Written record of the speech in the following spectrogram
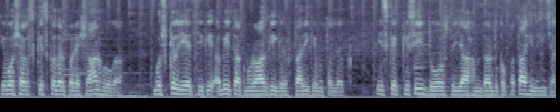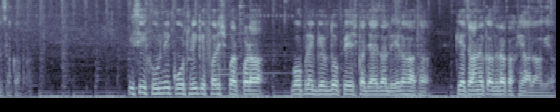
कि वो शख्स किस कदर परेशान होगा। मुश्किल ये थी कि अभी तक मुराद की गिरफ़्तारी के मतलब इसके किसी दोस्त या हमदर्द को पता ही नहीं चल सका था। इसी खूनी कोठरी के फर्श पर पड़ा वो अपने गिरदो पेश का जायज़ा ले रहा था कि अचानक अजरा का ख्याल आ गया।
